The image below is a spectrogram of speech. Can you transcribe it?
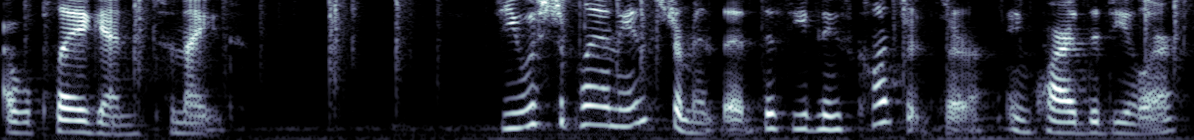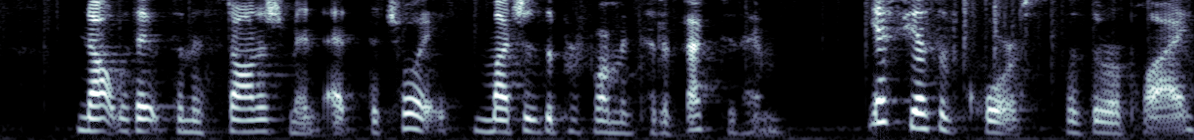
I will play again tonight. Do you wish to play on the instrument at this evening's concert, sir? inquired the dealer, not without some astonishment at the choice, much as the performance had affected him. Yes, yes, of course, was the reply,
